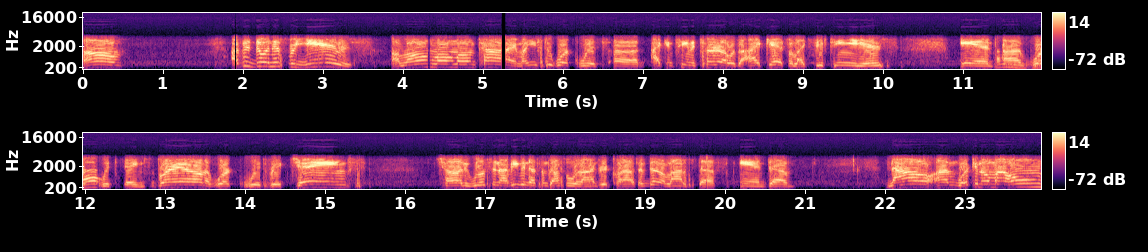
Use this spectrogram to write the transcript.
Um I've been doing this for years. A long, long, long time. I used to work with uh Ike and Tina Turner. I was an Ikette for like fifteen years and oh I've worked with James Brown. I've worked with Rick James, Charlie Wilson. I've even done some gospel with Andraé Crouch. I've done a lot of stuff, and um, now I'm working on my own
